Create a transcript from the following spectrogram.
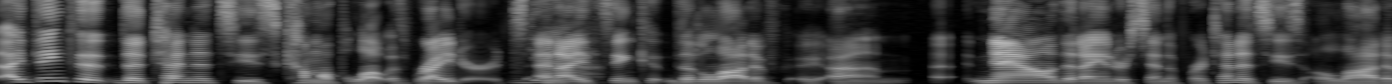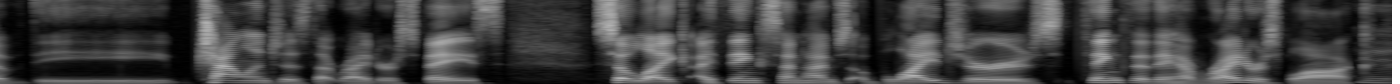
I think that the tendencies come up a lot with writers. And I think that a lot of, um, now that I understand the four tendencies, a lot of the challenges that writers face. So, like, I think sometimes obligers think that they have writer's block. Mm.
